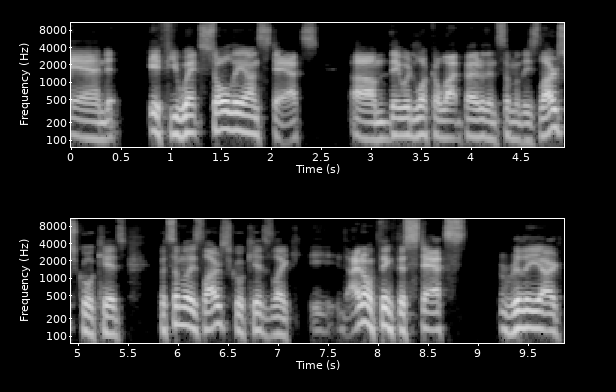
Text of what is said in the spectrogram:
and if you went solely on stats, um, they would look a lot better than some of these large school kids but some of these large school kids like i don't think the stats really are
